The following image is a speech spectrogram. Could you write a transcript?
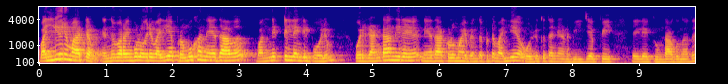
വലിയൊരു മാറ്റം എന്ന് പറയുമ്പോൾ ഒരു വലിയ പ്രമുഖ നേതാവ് വന്നിട്ടില്ലെങ്കിൽ പോലും ഒരു രണ്ടാം നിര നേതാക്കളുമായി ബന്ധപ്പെട്ട് വലിയ ഒഴുക്ക് തന്നെയാണ് ബി ജെ പിയിലേക്ക് ഉണ്ടാകുന്നത്.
